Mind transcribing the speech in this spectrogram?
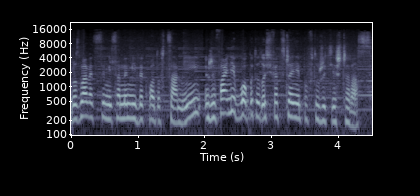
rozmawiać z tymi samymi wykładowcami, że fajnie byłoby to doświadczenie powtórzyć jeszcze raz.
